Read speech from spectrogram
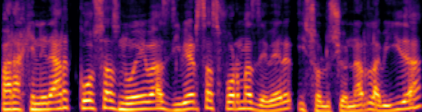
para generar cosas nuevas, diversas formas de ver y solucionar la vida.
